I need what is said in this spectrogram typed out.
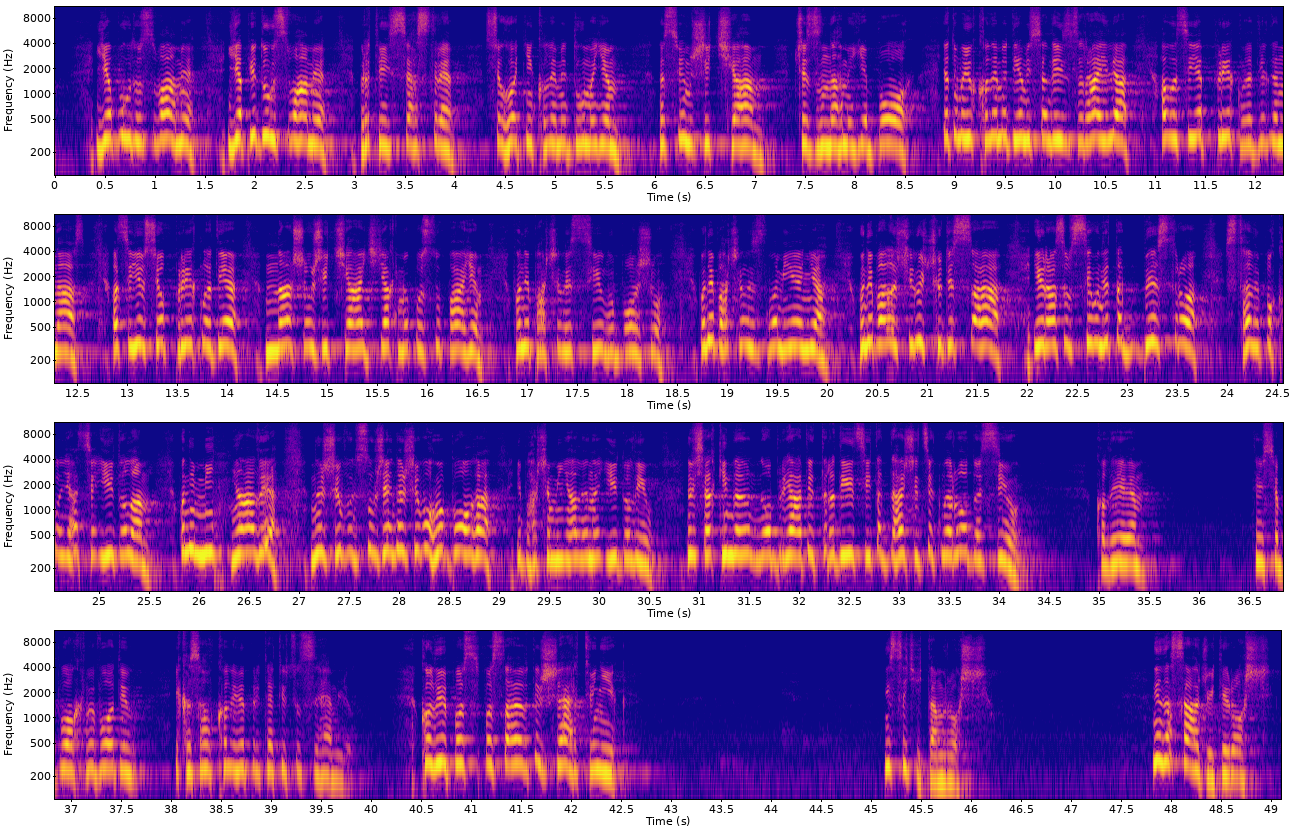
Я буду з вами, я піду з вами, брати і сестри. Сьогодні, коли ми думаємо над своїм життям, чи з нами є Бог, Я думаю, коли ми дивимося на Ізраїля, а це є приклади для нас, а це є все приклади нашого життя, як ми поступаємо. Вони бачили силу Божу, вони бачили знамення, вони бачили чудеса. І разом з цим вони так швидко стали поклонятися ідолам. Вони міняли на жив... служення живого Бога і бачимо, міняли на ідолів, на всякі обряди, традиції і так далі цих народностей. Коли Дивися, Бог виводив і казав, коли ви прийдете в цю землю, коли ви пос- поставите жертвенник, не сидіть там рощі, не насаджуйте рощі,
